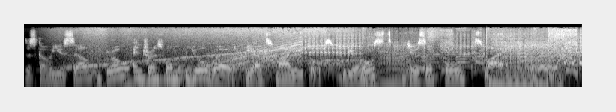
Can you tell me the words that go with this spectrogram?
Discover yourself, grow, and transform your world here at Smile Talks with your host, Joseph Paul Smile.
